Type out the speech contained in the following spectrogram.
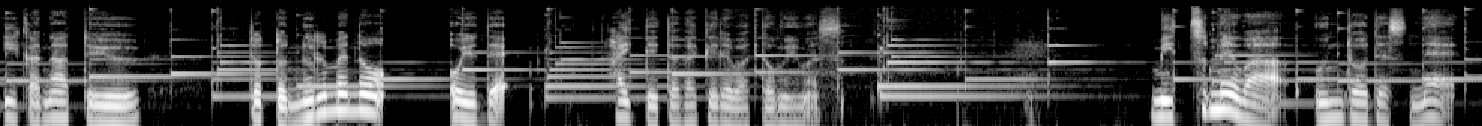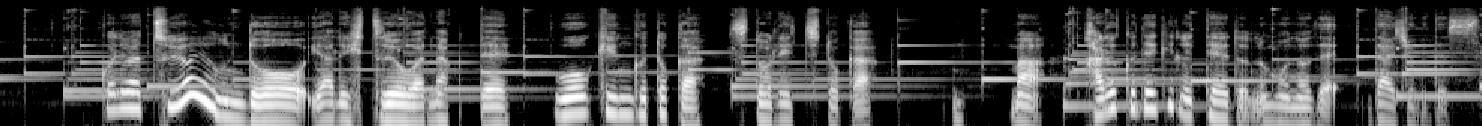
いいかなというちょっとぬるめのお湯で入っていただければと思います3つ目は運動ですねこれは強い運動をやる必要はなくてウォーキングとかストレッチとかまあ軽くできる程度のもので大丈夫です。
